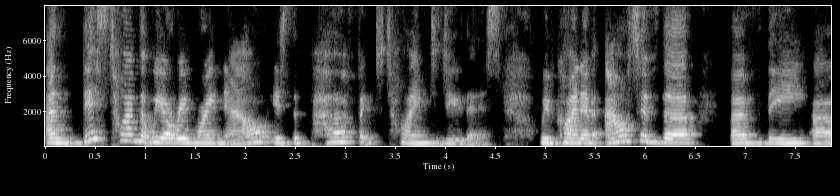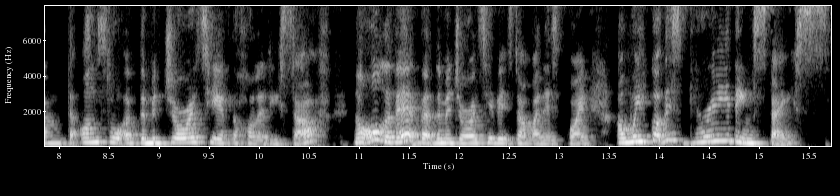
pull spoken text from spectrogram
and this time that we are in right now is the perfect time to do this we've kind of out of the of the um the onslaught of the majority of the holiday stuff. Not all of it but the majority of it's done by this point. And we've got this breathing space.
